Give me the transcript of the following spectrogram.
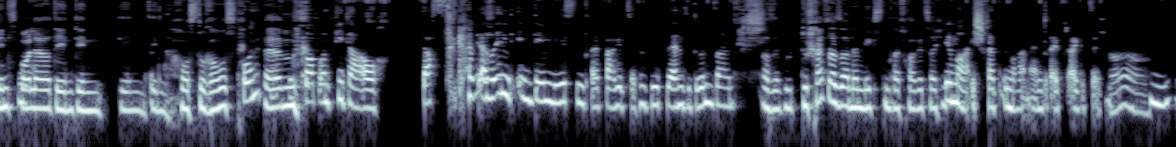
Den Spoiler, ja. den, den, den, den haust du raus. Und ähm. Bob und Peter auch. Das kann, also in, in dem nächsten drei Fragezeichen Buch werden sie drin sein. Also gut. Du schreibst also an einem nächsten drei Fragezeichen? Immer. Ich schreibe immer an einem drei Fragezeichen. Ah. Hm.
